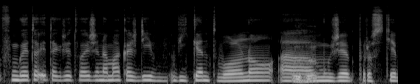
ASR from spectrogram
Funguje to i tak, že tvoje žena má každý víkend volno a uh-huh. může prostě,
